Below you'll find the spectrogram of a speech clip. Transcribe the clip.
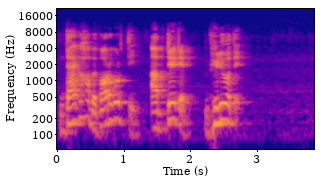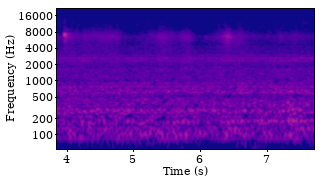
দেখা হবে পরবর্তী আপডেটেড ভিডিওতে।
